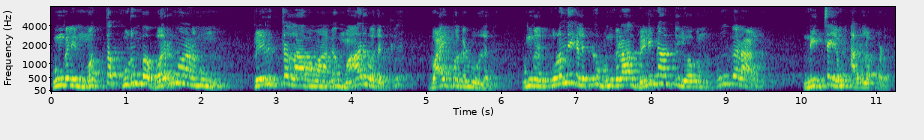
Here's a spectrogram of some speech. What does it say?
உங்களின் மொத்த குடும்ப வருமானமும் பெருத்த லாபமாக மாறுவதற்கு வாய்ப்புகள் உள்ளது. உங்கள் குழந்தைகளுக்கு உங்களால் வெளிநாட்டு யோகம் உங்களால் நிச்சயம் அருளப்படும்.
